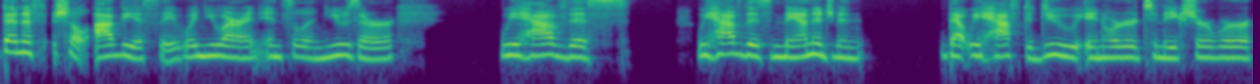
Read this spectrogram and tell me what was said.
beneficial. Obviously, when you are an insulin user, we have this we have this management that we have to do in order to make sure we're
